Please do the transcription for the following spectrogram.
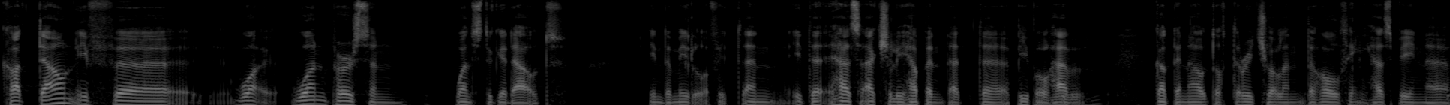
cut down if uh, one person wants to get out in the middle of it. And it uh, has actually happened that uh, people have gotten out of the ritual and the whole thing has been uh,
